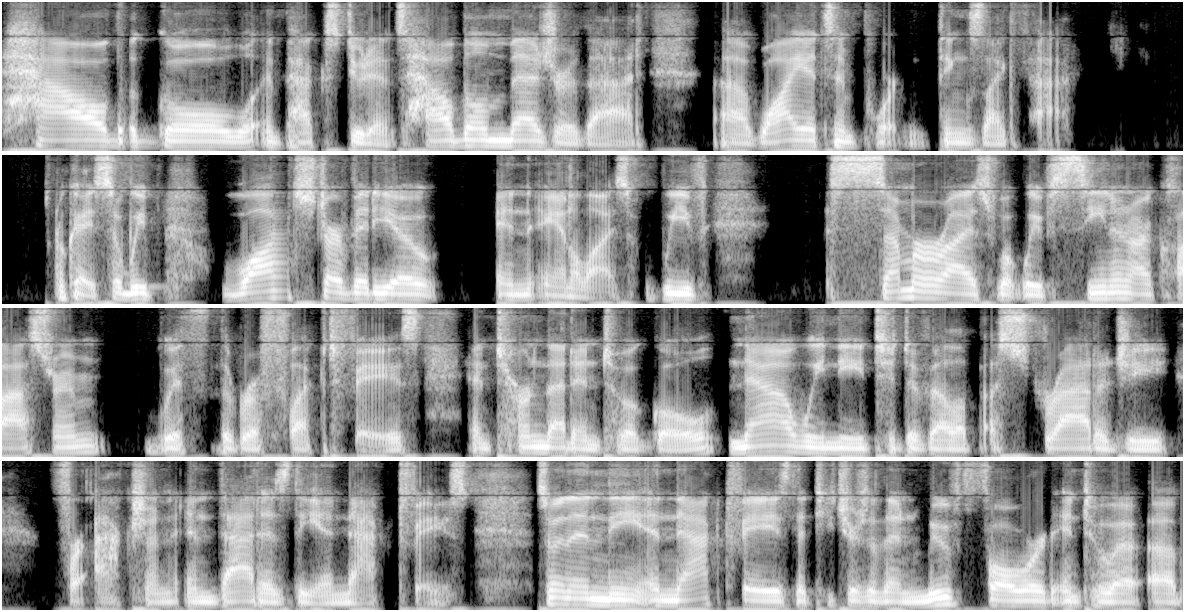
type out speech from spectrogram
how the goal will impact students, how they'll measure that, uh, why it's important, things like that. Okay, so we've watched our video and analyzed. We've summarized what we've seen in our classroom with the reflect phase and turn that into a goal. Now we need to develop a strategy for action, and that is the enact phase. So then the enact phase, the teachers are then moved forward into a, a,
